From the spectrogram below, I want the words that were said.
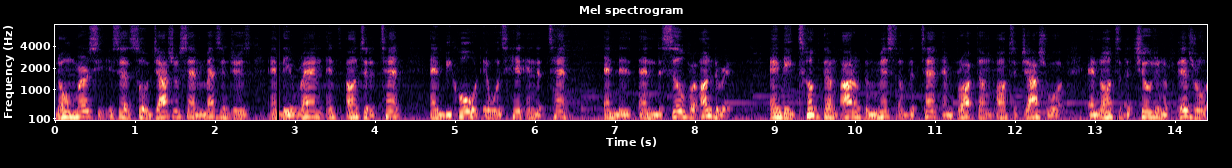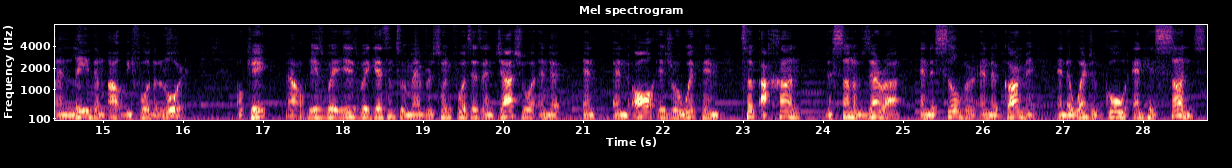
No mercy. It says, so Joshua sent messengers, and they ran in, the tent, and behold, it was hid in the tent, and the, and the silver under it. And they took them out of the midst of the tent and brought them unto Joshua and unto the children of Israel and laid them out before the Lord. Okay, now here's where here's where it gets into it, man. Verse 24 it says, And Joshua and the and and all Israel with him took Achan the son of Zerah and the silver and the garment and the wedge of gold and his sons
